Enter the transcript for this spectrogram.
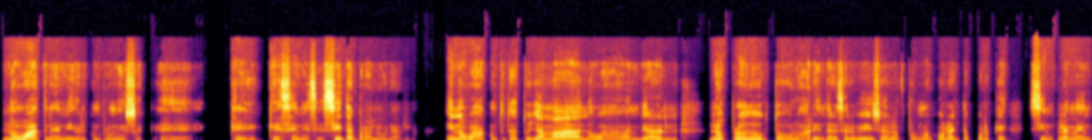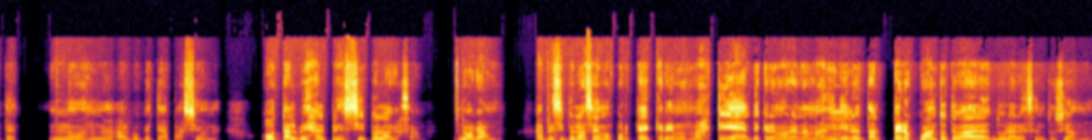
no vas a tener el nivel compromiso eh, que, que se necesita para lograrlo. Y no vas a contestar tu llamada, no vas a enviar el- los productos o los a brindar el servicio de la forma correcta porque simplemente no es una- algo que te apasione. O tal vez al principio lo hagamos, lo hagamos. Al principio lo hacemos porque queremos más clientes, queremos ganar más dinero, Mm. tal. Pero ¿cuánto te va a durar ese entusiasmo?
